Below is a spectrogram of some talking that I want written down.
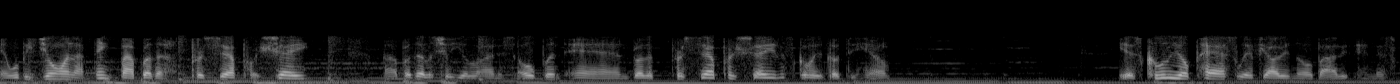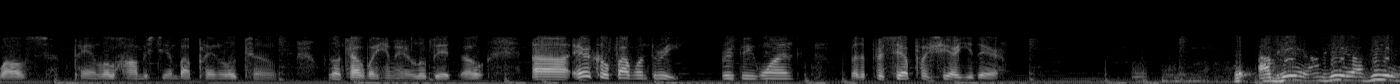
And we'll be joined, I think, by Brother Purcell Porche. Uh, Brother Elishua, your line is open. And Brother Purcell Porche, let's go ahead and go to him. Yes, Coolio passed away, if y'all didn't know about it. And that's why I was paying a little homage to him by playing a little tune. We're going to talk about him here in a little bit, though. Uh, Eric 513-331. Brother Purcell Porche, are you there? I'm here. I'm here. I'm here.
